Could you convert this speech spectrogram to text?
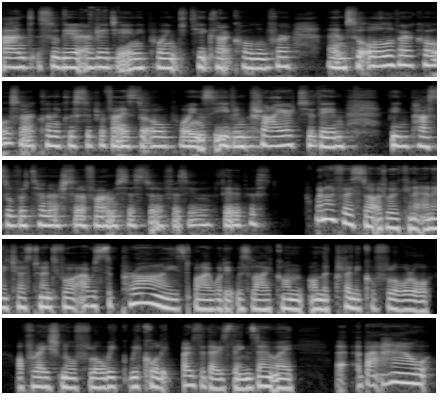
And so they're ready at any point to take that call over. Um, so all of our calls are clinically supervised at all points, even prior to them being passed over to a nurse or a pharmacist or a physiotherapist. When I first started working at NHS 24, I was surprised by what it was like on, on the clinical floor or operational floor. We, we call it both of those things, don't we? Uh, about how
